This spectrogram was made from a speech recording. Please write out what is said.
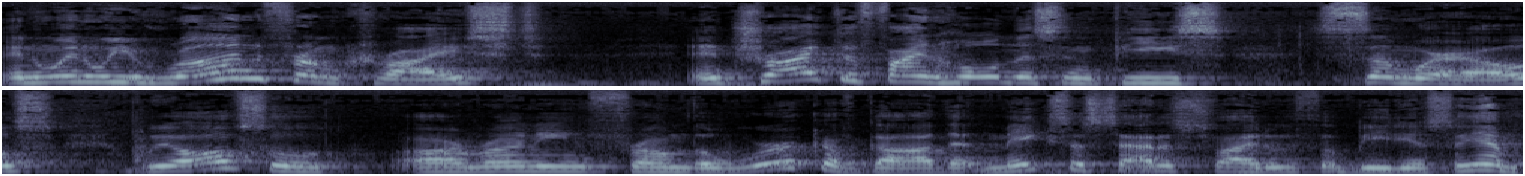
And when we run from Christ and try to find wholeness and peace somewhere else, we also are running from the work of God that makes us satisfied with obedience to Him.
